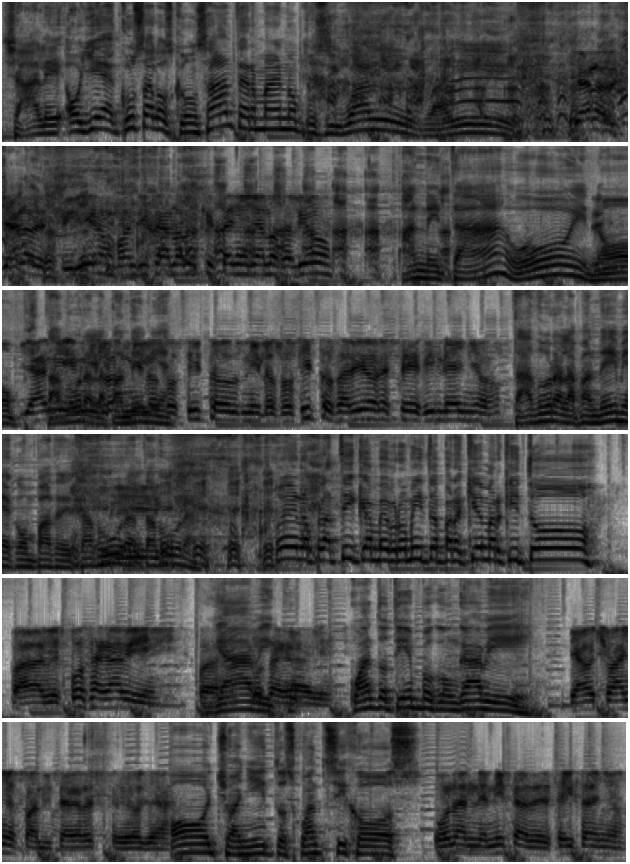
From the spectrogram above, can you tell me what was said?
Chale, oye, acúsalos con Santa, hermano, pues igual ahí. Ya la, ya la despidieron, pandita, ¿no ves que este año ya no salió? ¿Ah, neta? Uy, no, pues ya está ni, dura ni la los, ni pandemia. los ositos, ni los ositos salieron este fin de año. Está dura la pandemia, compadre, está dura, está dura. Bueno, platícame, bromita, ¿para quién, Marquito? Para mi esposa Gaby. Para Gaby, mi esposa ¿cu- Gaby. ¿cuánto tiempo con Gaby? Ya ocho años, pandita, gracias a Dios ya. Ocho añitos, ¿cuántos hijos? Una nenita de seis años,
